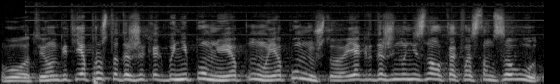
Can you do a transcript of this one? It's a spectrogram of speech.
вот, и он говорит, я просто даже как бы не помню, я, ну, я помню, что, я, говорит, даже ну, не знал, как вас там зовут.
